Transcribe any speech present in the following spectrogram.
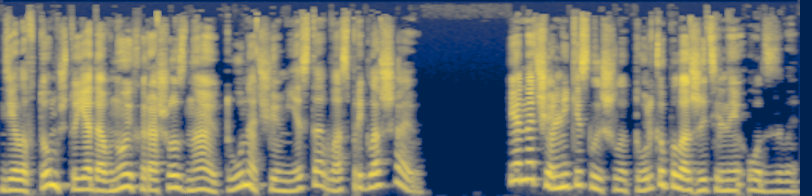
Дело в том, что я давно и хорошо знаю ту, на чье место вас приглашаю. Я начальнике слышала только положительные отзывы.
